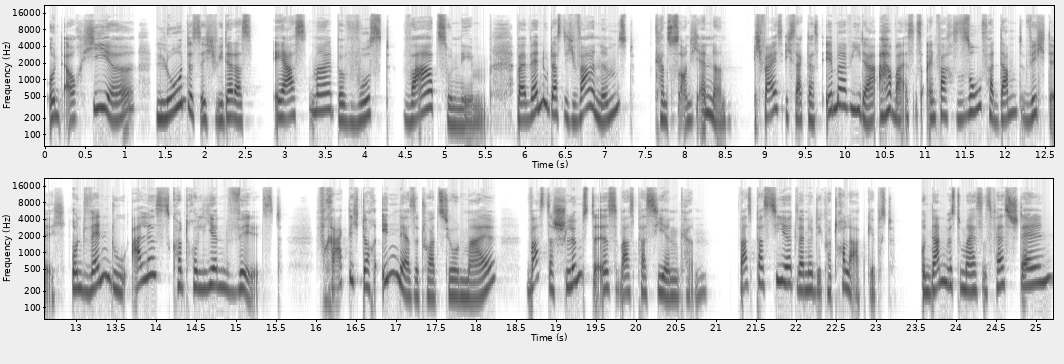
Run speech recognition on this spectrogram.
Und auch hier lohnt es sich wieder, das erstmal bewusst wahrzunehmen. Weil wenn du das nicht wahrnimmst, kannst du es auch nicht ändern. Ich weiß, ich sage das immer wieder, aber es ist einfach so verdammt wichtig. Und wenn du alles kontrollieren willst, frag dich doch in der Situation mal, was das Schlimmste ist, was passieren kann. Was passiert, wenn du die Kontrolle abgibst? Und dann wirst du meistens feststellen,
